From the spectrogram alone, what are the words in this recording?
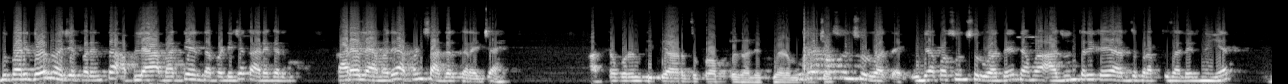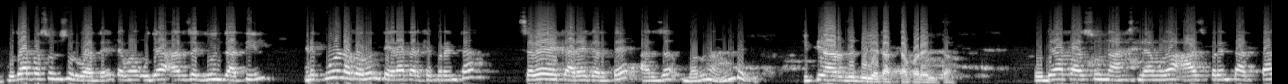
दुपारी दोन वाजेपर्यंत आपल्या भारतीय जनता पार्टीच्या कार्यकर्ते कार्यालयामध्ये आपण सादर करायचे आहे आतापर्यंत किती अर्ज प्राप्त झालेत मॅडम? उद्यापासून सुरुवात आहे. उद्यापासून सुरुवात आहे. त्यामुळे अजून तरी काही अर्ज प्राप्त झालेले नाहीयेत. उद्यापासून सुरुवात आहे. त्यामुळे उद्या अर्ज घेऊन जातील आणि पूर्ण करून तेरा तारखेपर्यंत सगळे कार्यकर्ते अर्ज भरून आणून देतील. किती अर्ज दिलेत आतापर्यंत? उद्यापासून असल्यामुळं आजपर्यंत आता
